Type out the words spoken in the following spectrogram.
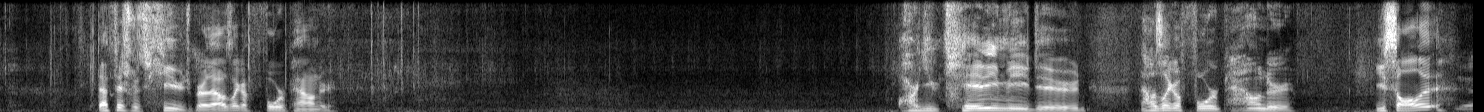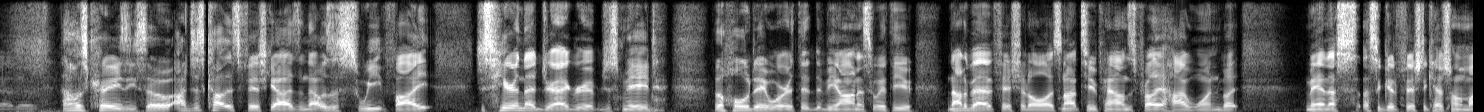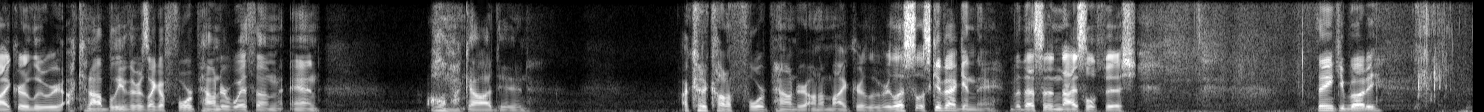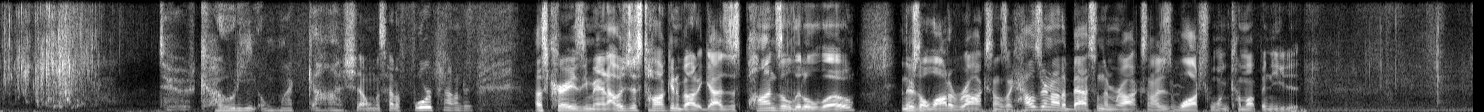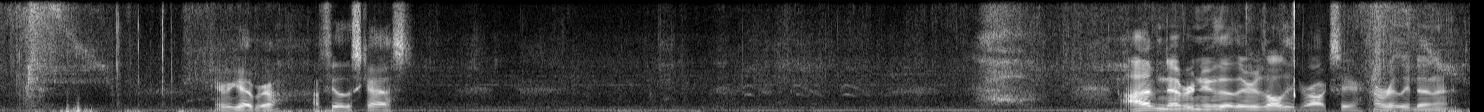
That fish was huge, bro. That was like a four pounder. Are you kidding me, dude? That was like a four pounder. You saw it? Yeah, it is. That was crazy. So I just caught this fish, guys, and that was a sweet fight. Just hearing that drag rip just made the whole day worth it, to be honest with you. Not a bad fish at all. It's not two pounds, it's probably a high one, but man, that's that's a good fish to catch on a micro lure. I cannot believe there was like a four pounder with them, and oh my god, dude. I could have caught a four pounder on a micro lure. Let's let's get back in there. But that's a nice little fish. Thank you, buddy. Dude, Cody, oh my gosh, I almost had a four pounder. That's crazy, man. I was just talking about it, guys. This pond's a little low and there's a lot of rocks. And I was like, how's there not a bass on them rocks? And I just watched one come up and eat it. Here we go, bro. I feel this cast. I've never knew that there was all these rocks here. I really didn't.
